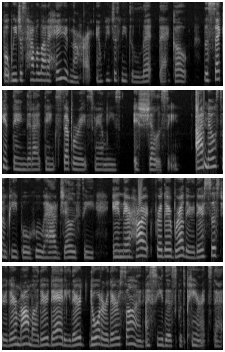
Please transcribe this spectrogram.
but we just have a lot of hate in our heart and we just need to let that go. The second thing that I think separates families is jealousy. I know some people who have jealousy in their heart for their brother, their sister, their mama, their daddy, their daughter, their son. I see this with parents that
